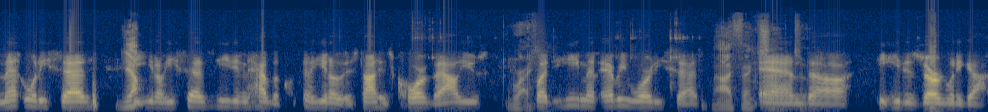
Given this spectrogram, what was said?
meant what he said. Yep. He- you know, he says he didn't have the uh, you know it's not his core values, Right. but he meant every word he said, I think so. and too. uh, he, he deserved what he got.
